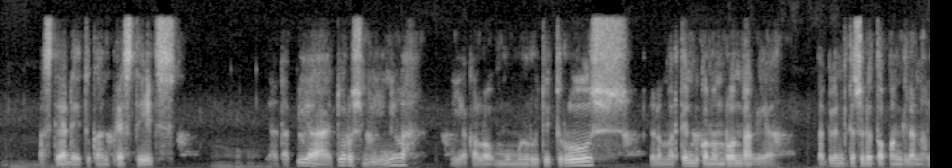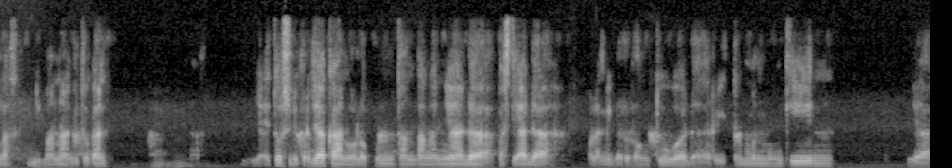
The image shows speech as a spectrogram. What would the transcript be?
Hmm. Pasti ada itu kan prestige. Oh. Ya tapi ya itu harus di inilah. Ya kalau mau menuruti terus dalam artian bukan memberontak ya. Tapi kan kita sudah tahu panggilan Allah di mana gitu kan. Mm-mm. ya itu harus dikerjakan walaupun tantangannya ada pasti ada apalagi dari orang tua dari temen mungkin ya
